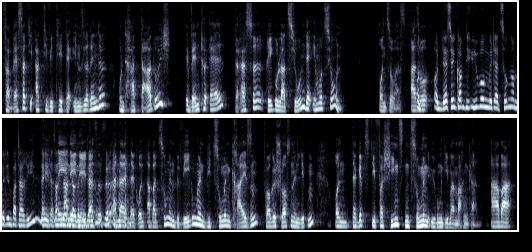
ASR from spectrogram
verbessert die Aktivität der Inselrinde und hat dadurch eventuell bessere der Emotionen und sowas. Also und, und deswegen kommt die Übung mit der Zunge und mit den Batterien? Nee, das nee, nee, nee, das ist ein ne? anderer Hintergrund. Aber Zungenbewegungen wie Zungenkreisen vor geschlossenen Lippen. Und da gibt's die verschiedensten Zungenübungen, die man machen kann. Aber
